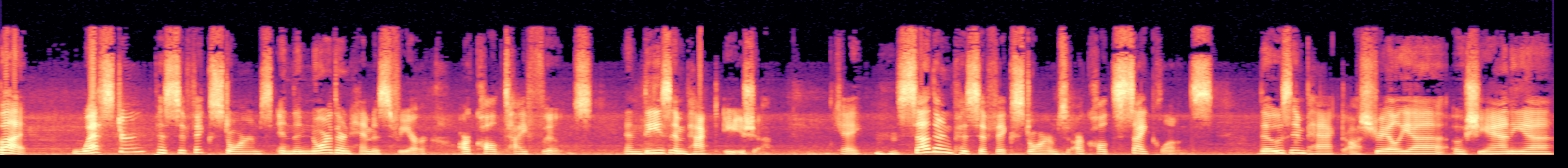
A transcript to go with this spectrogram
But western Pacific storms in the northern hemisphere are called typhoons, and these impact Asia. Okay? Mhm. Southern Pacific storms are called cyclones. Those impact Australia, Oceania,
